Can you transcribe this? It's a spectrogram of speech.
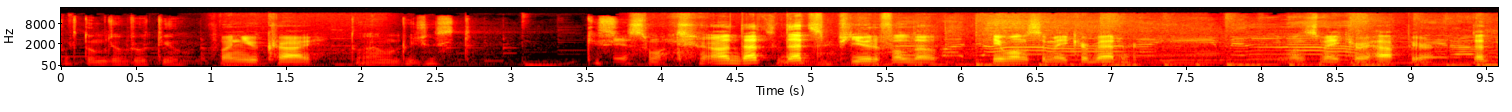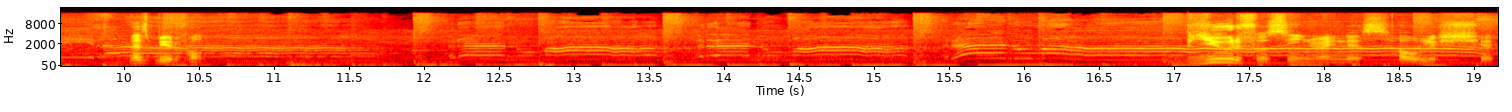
पर तुम जब रोती हो when you cry तो I want to just kiss you. Yes, want oh, that's that's beautiful though. He wants to make her better. He wants to make her happier. That that's beautiful. Beautiful scenery in this. Holy shit.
